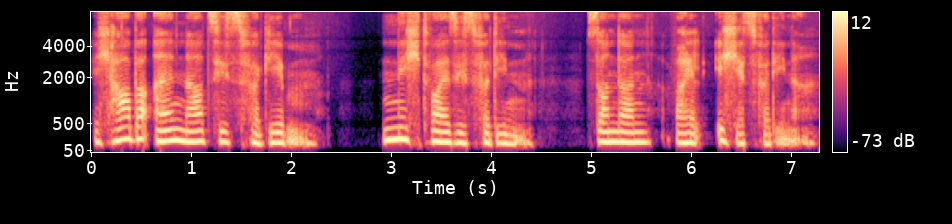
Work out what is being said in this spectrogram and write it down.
ich habe allen Nazis vergeben, nicht weil sie es verdienen, sondern weil ich es verdiene.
